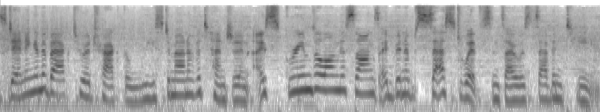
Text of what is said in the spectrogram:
Standing in the back to attract the least amount of attention, I screamed along the songs I'd been obsessed with since I was 17.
